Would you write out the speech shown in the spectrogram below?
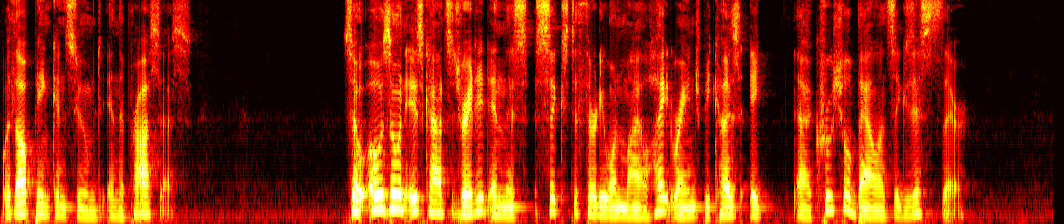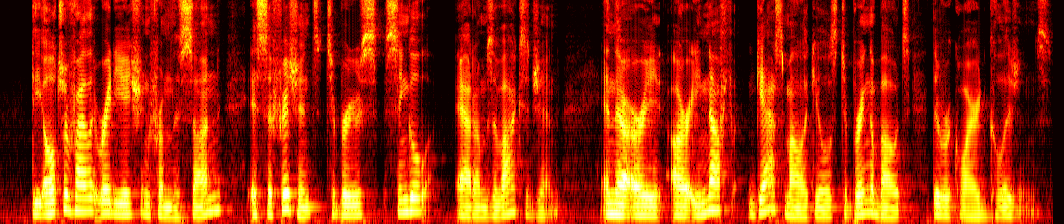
without being consumed in the process. So ozone is concentrated in this 6 to 31 mile height range because a, a crucial balance exists there. The ultraviolet radiation from the sun is sufficient to produce single atoms of oxygen, and there are, are enough gas molecules to bring about the required collisions.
